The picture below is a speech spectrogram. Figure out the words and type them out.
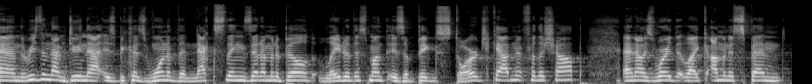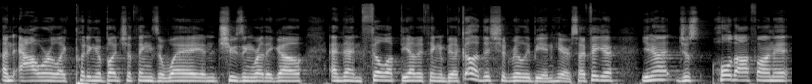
And the reason that I'm doing that is because one of the next things that I'm going to build later this month is a big storage cabinet for the shop. And I was worried that like I'm going to spend an hour like putting a bunch of things away and choosing where they go and then fill up the other thing and be like, "Oh, this should really be in here." So I figure, you know what? Just hold off on it.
